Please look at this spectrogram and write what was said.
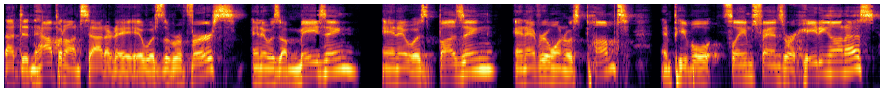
That didn't happen on Saturday. It was the reverse, and it was amazing, and it was buzzing, and everyone was pumped, and people, Flames fans, were hating on us,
